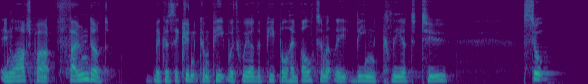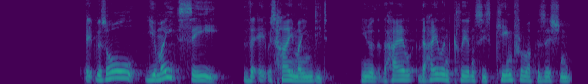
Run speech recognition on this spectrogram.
in large part, foundered because they couldn't compete with where the people had ultimately been cleared to. So, it was all, you might say that it was high minded. You know, that the, High, the Highland clearances came from a position,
